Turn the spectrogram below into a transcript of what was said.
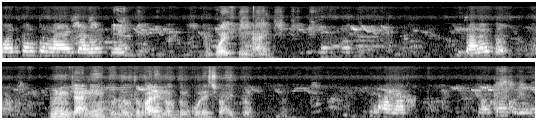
বয়ফ্রেন্ড তো নাই জানো কি বয়ফ্রেন্ড নাই? জানোই তো। হুম জানি হতেও তো পারে নতুন করেছ হয়তো। না না নতুন করিনি।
